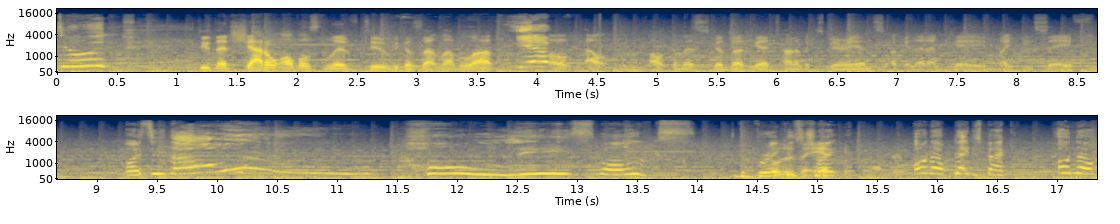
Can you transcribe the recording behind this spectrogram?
dude! Dude, that shadow almost lived too because of that level up. Yep. Oh, Al- Alchemist is about to get a ton of experience. Okay, that MK might be safe. Oh, I see the. Oh! Holy smokes! The break oh, is trying. Oh no, Blade is back! Oh no!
